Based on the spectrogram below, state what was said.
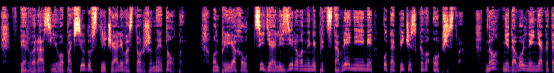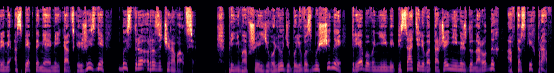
В первый раз его повсюду встречали восторженные толпы. Он приехал с идеализированными представлениями утопического общества, но, недовольный некоторыми аспектами американской жизни, быстро разочаровался. Принимавшие его люди были возмущены требованиями писателя в отношении международных авторских прав,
